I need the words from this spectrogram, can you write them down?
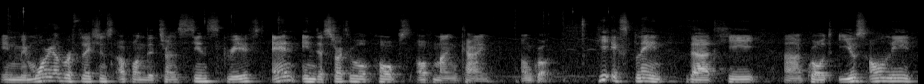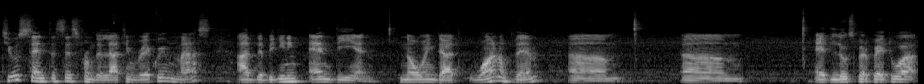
in memorial reflections upon the transient griefs and indestructible hopes of mankind, unquote. He explained that he, uh, quote, used only two sentences from the Latin Requiem Mass at the beginning and the end, knowing that one of them, um, um, et lux perpetua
